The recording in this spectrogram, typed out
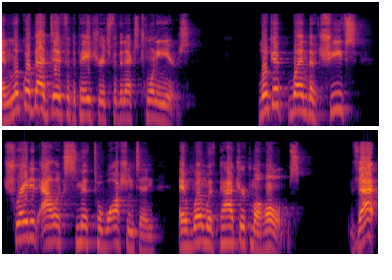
And look what that did for the Patriots for the next 20 years. Look at when the Chiefs traded Alex Smith to Washington and went with Patrick Mahomes. That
